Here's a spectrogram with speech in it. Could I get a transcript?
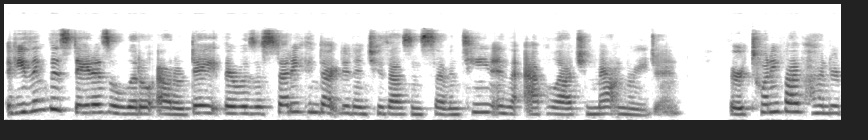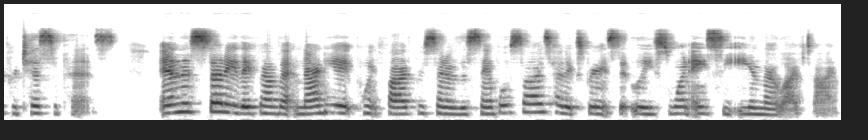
If you think this data is a little out of date, there was a study conducted in 2017 in the Appalachian Mountain region. There were 2,500 participants. In this study, they found that 98.5% of the sample size had experienced at least one ACE in their lifetime,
